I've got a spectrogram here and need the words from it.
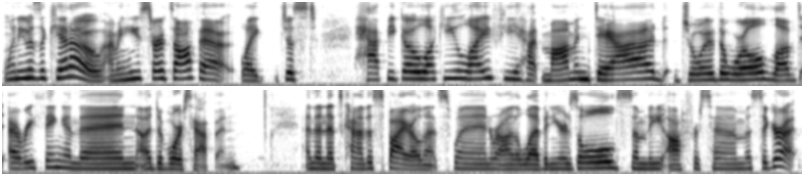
when he was a kiddo. I mean, he starts off at like just happy go lucky life. He had mom and dad, joy of the world, loved everything. And then a divorce happened. And then that's kind of the spiral. And that's when around 11 years old, somebody offers him a cigarette.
